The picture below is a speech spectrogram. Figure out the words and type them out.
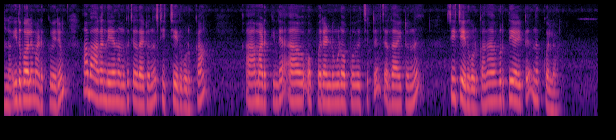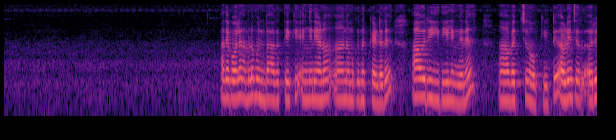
ഉണ്ടോ ഇതുപോലെ മടക്ക് വരും. ആ ഭാഗം എന്ത് ചെയ്യാം? നമുക്ക് ചെറുതായിട്ടൊന്ന് സ്റ്റിച്ച് ചെയ്ത് കൊടുക്കാം. ആ മടക്കിന്റെ ആ ഒപ്പം രണ്ടും കൂടെ ഒപ്പം വെച്ചിട്ട് ചെറുതായിട്ടൊന്ന് സ്റ്റിച്ച് ചെയ്ത് കൊടുക്കുക. എന്നാൽ വൃത്തിയായിട്ട് നിൽക്കുമല്ലോ അതേപോലെ നമ്മൾ മുൻഭാഗത്തേക്ക് എങ്ങനെയാണോ നമുക്ക് നിൽക്കേണ്ടത് ആ ഒരു രീതിയിൽ ഇങ്ങനെ വെച്ച് നോക്കിയിട്ട് അവിടെയും ചെറു ഒരു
